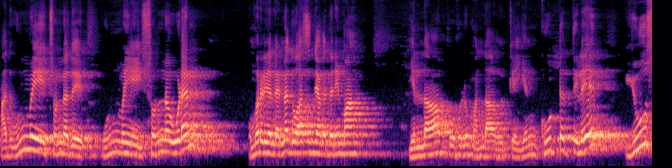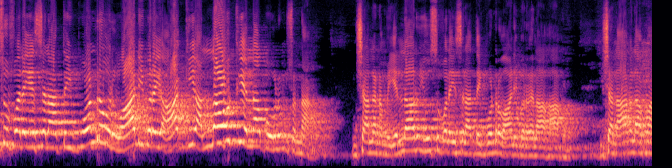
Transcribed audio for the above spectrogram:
அது உண்மையை சொன்னது. உண்மையை சொன்னவுடன் உமரலியல் என்ன துவா செஞ்சாங்க தெரியுமா? எல்லா புகழும் அல்லாவுக்கு என் கூட்டத்திலே யூசுப் அலையலாத்தை போன்ற ஒரு வாலிபரை ஆக்கி அல்லாவுக்கு எல்லா புகழும் சொன்னாங்க. இன்ஷால்லா நம்ம எல்லாரும் யூசுப் அலையலாத்தை போன்ற வாலிபர்களாக ஆகணும். இன்ஷால் ஆகலாமா?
